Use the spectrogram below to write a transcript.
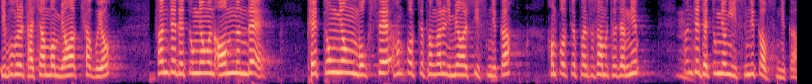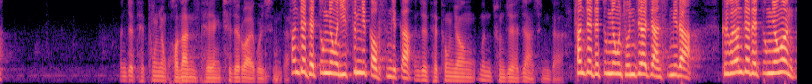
이 부분을 다시 한번 명확히 하고요. 현재 대통령은 없는데 대통령 몫의 헌법재판관을 임명할 수 있습니까? 헌법재판소 사무처장님, 현재 대통령이 있습니까? 없습니까? 현재 대통령 권한 대행 체제로 알고 있습니다. 현재 대통령은 있습니까? 없습니까? 현재 대통령은 존재하지 않습니다. 현재 대통령은 존재하지 않습니다. 그리고 현재 대통령은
